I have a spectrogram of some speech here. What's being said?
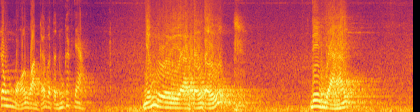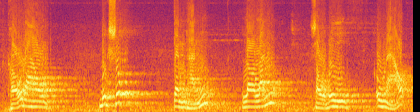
trong mọi hoàn cảnh và tình huống khác nhau. Những người à, tự tử điên dại khổ đau bức xúc căng thẳng lo lắng sầu bi u não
